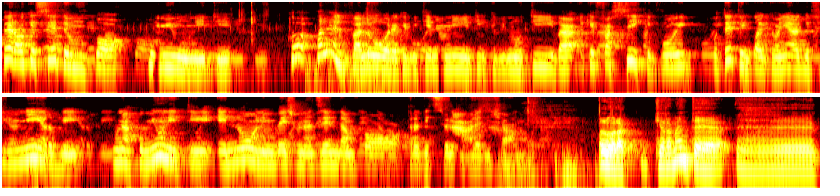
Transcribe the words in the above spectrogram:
però che siete un po' community. Qual è il valore che vi tiene uniti, che vi motiva e che fa sì che voi potete in qualche maniera definirvi una community e non invece un'azienda un po' tradizionale, diciamo? Allora, chiaramente eh,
